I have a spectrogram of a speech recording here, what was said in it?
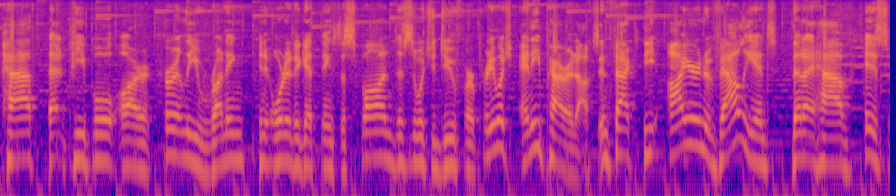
path that people are currently running in order to get things to spawn. This is what you do for pretty much any paradox. In fact, the Iron Valiant that I have is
